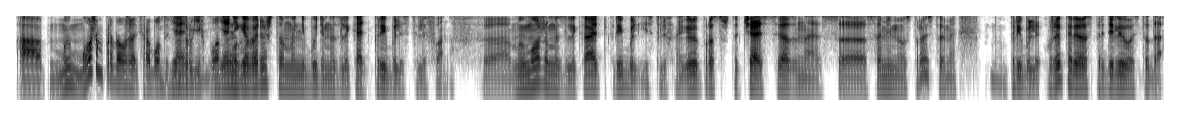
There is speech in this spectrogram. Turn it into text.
а, мы можем продолжать работать я, на других платформах. Я не говорю, что мы не будем извлекать прибыль из телефонов Э, мы можем извлекать прибыль из телефона. Я говорю просто, что часть, связанная с э, самими устройствами прибыли, уже перераспределилась туда.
